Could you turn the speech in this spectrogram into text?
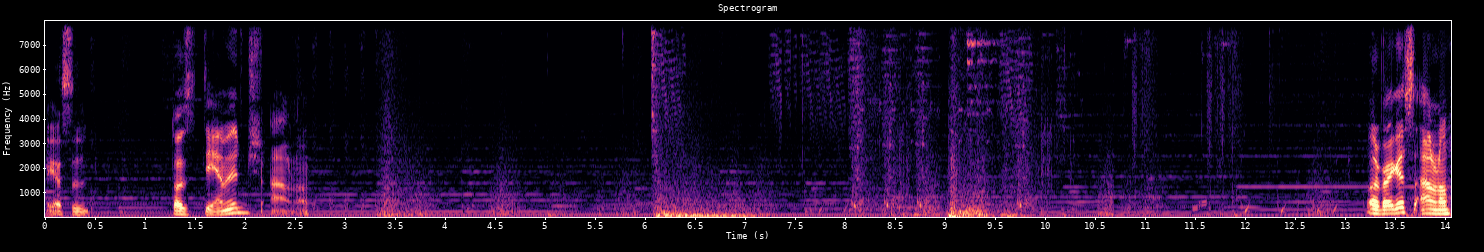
I guess it does damage? I don't know. Whatever, I guess. I don't know.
